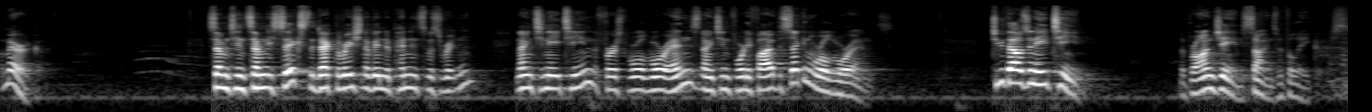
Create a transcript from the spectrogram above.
America. 1776, the Declaration of Independence was written. 1918, the First World War ends. 1945, the Second World War ends. 2018, LeBron James signs with the Lakers.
